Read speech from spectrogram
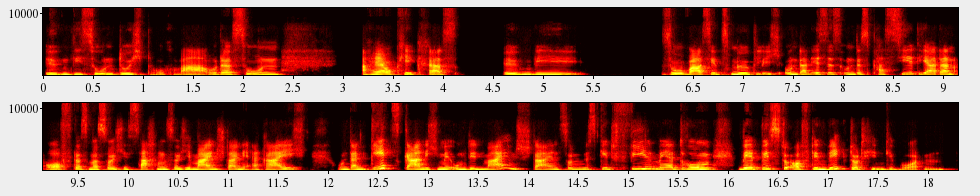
irgendwie so ein Durchbruch war oder so ein, ach ja, okay, krass, irgendwie so war es jetzt möglich. Und dann ist es, und das passiert ja dann oft, dass man solche Sachen, solche Meilensteine erreicht. Und dann geht es gar nicht mehr um den Meilenstein, sondern es geht viel mehr darum, wer bist du auf dem Weg dorthin geworden.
